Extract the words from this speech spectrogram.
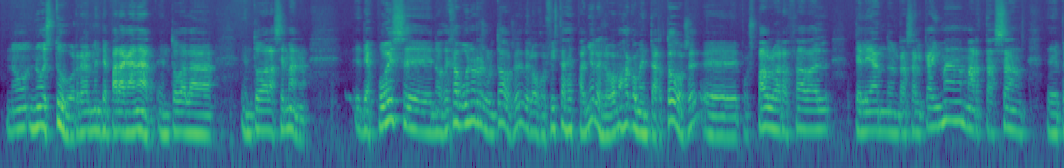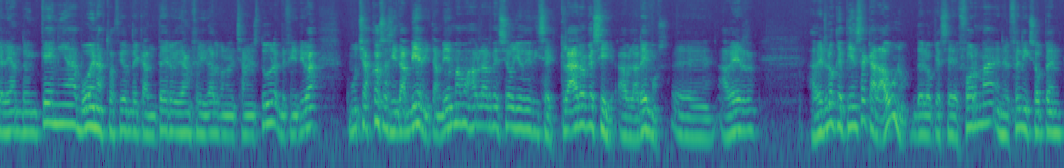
no, no, estuvo realmente para ganar en toda la, en toda la semana. Después eh, nos deja buenos resultados de los golfistas españoles, lo vamos a comentar todos. pues Pablo Arrazábal peleando en Ras Al Khaimah, Marta Sanz peleando en Kenia, buena actuación de Cantero y de Ángel Hidalgo en el Challenge Tour, en definitiva, muchas cosas. Y también, y también vamos a hablar de ese hoyo 16. Claro que sí, hablaremos. a ver a ver lo que piensa cada uno de lo que se forma en el Phoenix Open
